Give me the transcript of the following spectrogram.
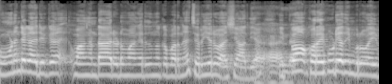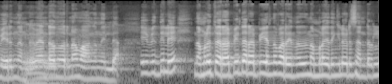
ഫോണിന്റെ കാര്യമൊക്കെ വാങ്ങണ്ട ആരോടും വാങ്ങരുത് എന്നൊക്കെ പറഞ്ഞാൽ ചെറിയൊരു വാശി ആദ്യം. ഇപ്പൊ കുറെ കൂടി അത് ഇമ്പ്രൂവ് ആയി വരുന്നുണ്ട്. വേണ്ടെന്ന് പറഞ്ഞാൽ വാങ്ങുന്നില്ല. ഇതിൽ നമ്മൾ തെറാപ്പി തെറാപ്പി എന്ന് പറയുന്നത് നമ്മൾ ഏതെങ്കിലും ഒരു സെന്ററിൽ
